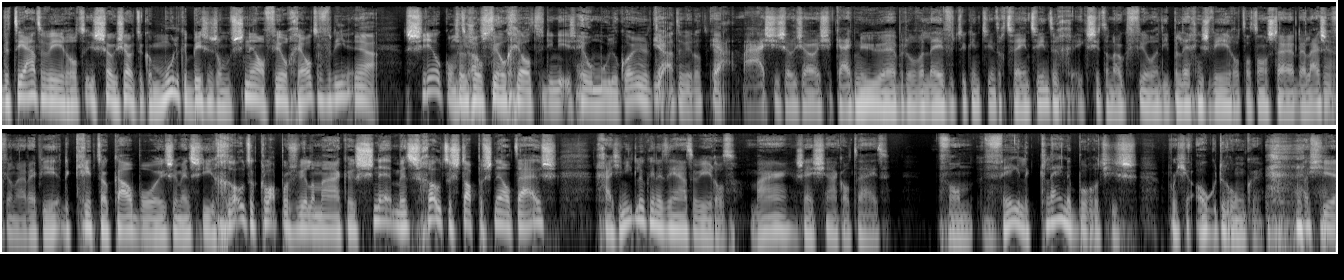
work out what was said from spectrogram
de theaterwereld is sowieso natuurlijk een moeilijke business om snel veel geld te verdienen. Ja. Schril contrast. Sowieso veel geld verdienen is heel moeilijk hoor in de theaterwereld. Ja, maar als je sowieso, als je kijkt nu, eh, bedoel, we leven natuurlijk in 2022. Ik zit dan ook veel in die beleggingswereld. Althans, daar, daar luister ik Ja. veel naar. Daar heb je de crypto cowboys en mensen die grote klappers willen maken. Snel, met grote stappen snel thuis. Gaat je niet lukken in de theaterwereld. Maar, zei Sjaak altijd, van vele kleine borreltjes word je ook dronken. Als je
